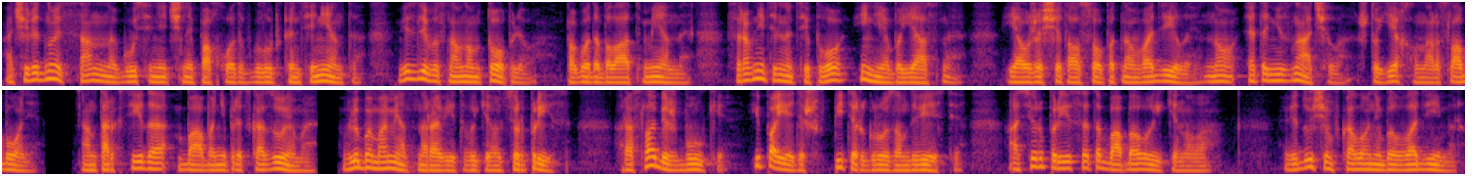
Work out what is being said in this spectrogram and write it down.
Очередной санно-гусеничный поход вглубь континента. Везли в основном топливо. Погода была отменная. Сравнительно тепло и небо ясное. Я уже считался опытным водилой, но это не значило, что ехал на расслабоне. Антарктида – баба непредсказуемая. В любой момент норовит выкинуть сюрприз. Расслабишь булки и поедешь в Питер грузом 200. А сюрприз эта баба выкинула. Ведущим в колонне был Владимир.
